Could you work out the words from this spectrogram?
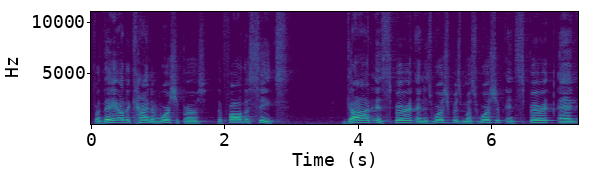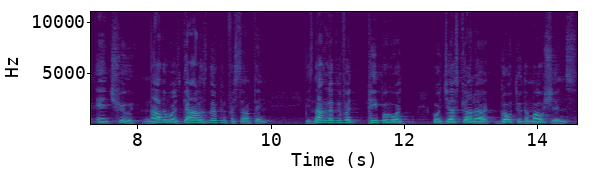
For they are the kind of worshipers the Father seeks. God is spirit, and his worshipers must worship in spirit and in truth. In other words, God is looking for something. He's not looking for people who are, who are just going to go through the motions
